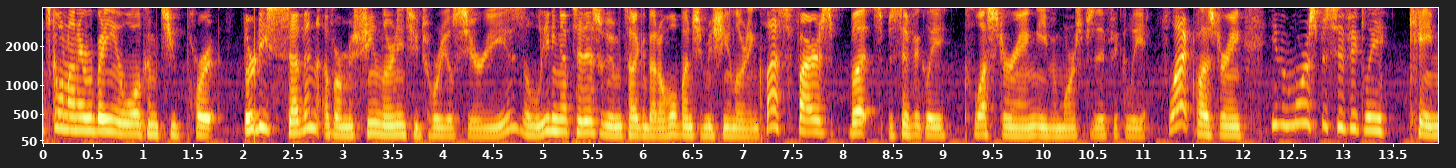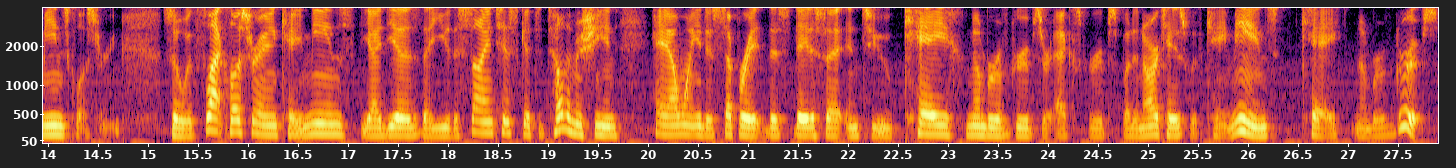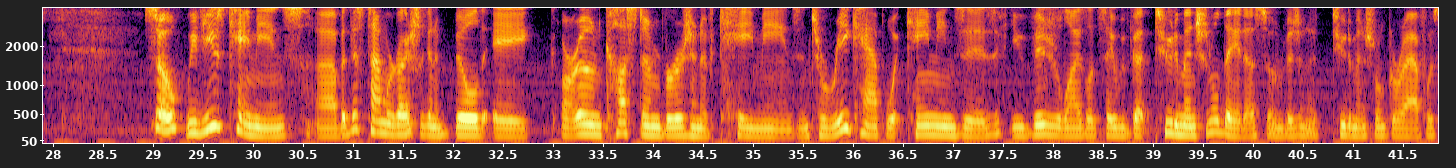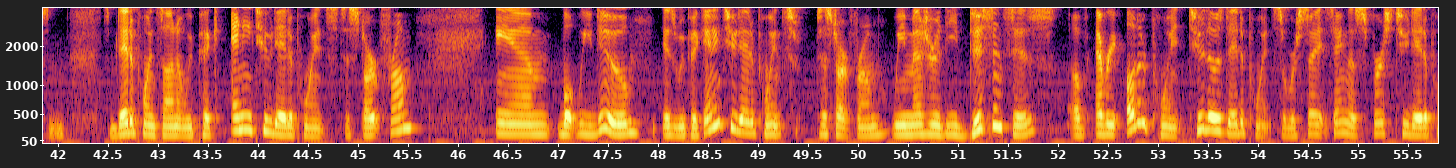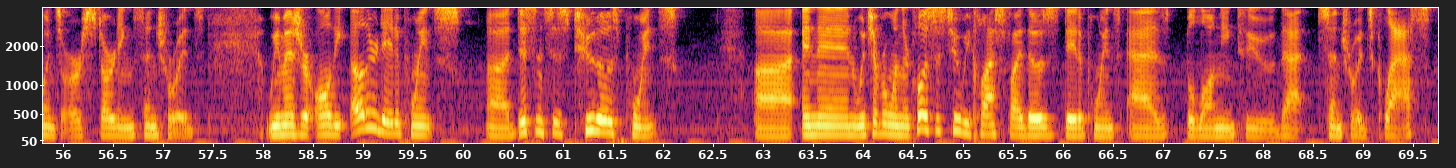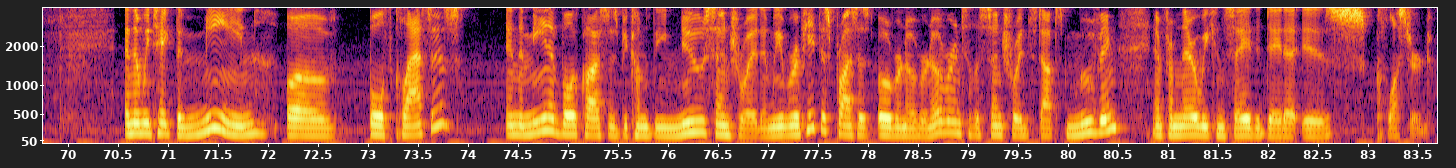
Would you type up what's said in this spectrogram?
What's going on everybody and welcome to part 37 of our machine learning tutorial series. Leading up to this, we've been talking about a whole bunch of machine learning classifiers, but specifically clustering, even more specifically flat clustering, even more specifically k-means clustering. So with flat clustering and k-means, the idea is that you, the scientist, get to tell the machine, hey, I want you to separate this data set into k number of groups or x groups, but in our case with k-means, k number of groups. So we've used k-means, uh, but this time we're actually going to build a our own custom version of k-means. And to recap what k-means is, if you visualize, let's say we've got two-dimensional data, so envision a two-dimensional graph with some, some data points on it. We pick any two data points to start from. And what we do is we pick any two data points to start from. We measure the distances of every other point to those data points. So we're saying those first two data points are our starting centroids. We measure all the other data points, uh, distances to those points, uh, and then whichever one they're closest to, we classify those data points as belonging to that centroid's class. And then we take the mean of both classes, and the mean of both classes becomes the new centroid. And we repeat this process over and over and over until the centroid stops moving, and from there we can say the data is clustered.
